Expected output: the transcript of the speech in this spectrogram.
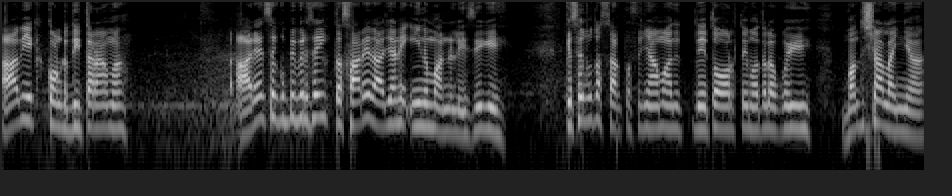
ਆ ਵੀ ਇੱਕ ਕੁੰਡ ਦੀ ਤਰ੍ਹਾਂ ਵਾ। ਆ ਰਿਹਾ ਸੀ ਗੁੱਪੀ ਵੀਰ ਸਹੀ? ਤਾਂ ਸਾਰੇ ਰਾਜਿਆਂ ਨੇ ਈਨ ਮੰਨ ਲਈ ਸੀਗੀ। ਕਿਸੇ ਨੂੰ ਤਾਂ ਸਖਤ ਸਜ਼ਾਵਾਂ ਦੇ- ਤੌਰ ਤੇ ਮਤਲਬ ਕੋਈ ਬੰਦਸ਼ਾਂ ਲਾਈਆਂ।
